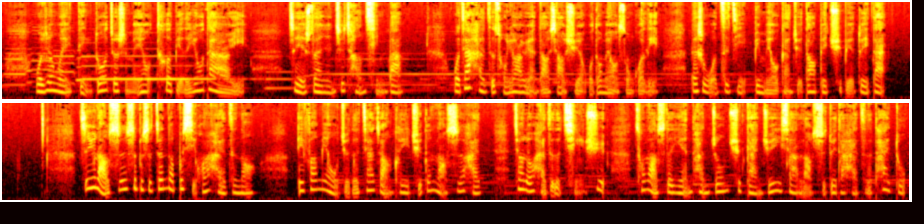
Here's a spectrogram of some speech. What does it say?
我认为顶多就是没有特别的优待而已，这也算人之常情吧。我家孩子从幼儿园到小学，我都没有送过礼，但是我自己并没有感觉到被区别对待。至于老师是不是真的不喜欢孩子呢？一方面，我觉得家长可以去跟老师还交流孩子的情绪，从老师的言谈中去感觉一下老师对待孩子的态度。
